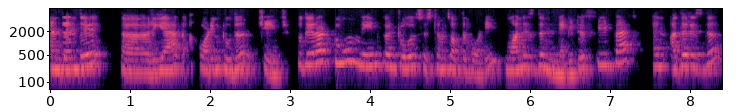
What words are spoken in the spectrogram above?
and then they uh, react according to the change. So there are two main control systems of the body. One is the negative feedback and other is the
